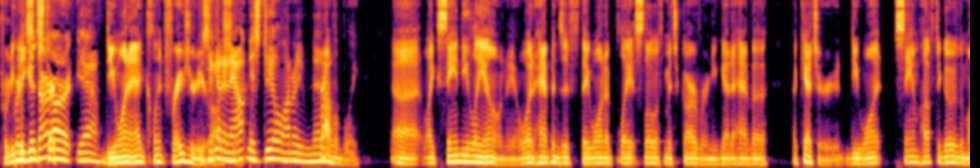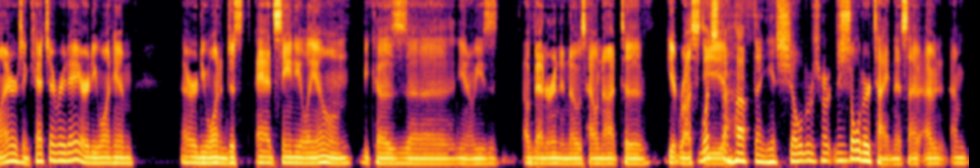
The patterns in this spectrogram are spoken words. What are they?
pretty, Pretty good, good start. start. Yeah. Do you want to add Clint Frazier to Has your he got an out in his deal? I don't even know. Probably. Uh, like Sandy Leon. You know, what happens if they want to play it slow with Mitch Garver and you got to have a, a catcher? Do you want Sam Huff to go to the minors and catch every day, or do you want him, or do you want to just add Sandy Leon because uh, you know he's a veteran and knows how not to get rusty? What's the Huff thing? His shoulders hurting shoulder tightness? I, I would, I'm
